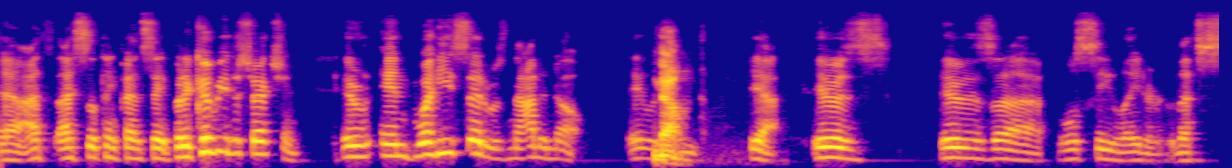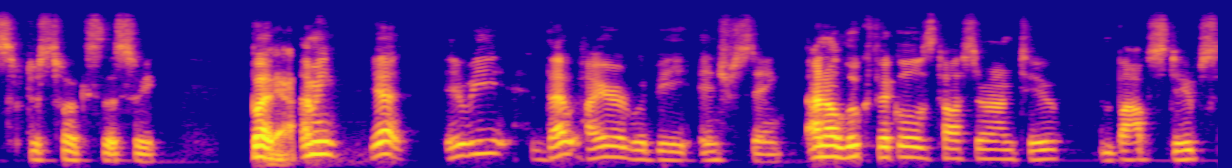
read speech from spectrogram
yeah, I, I still think Penn State, but it could be a distraction. It, and what he said was not a no. It was No. Yeah, it was. It was. Uh, we'll see later. Let's just focus this week. But Yeah. I mean, yeah, it would be that hire would be interesting. I know Luke Fickell is tossed around too, and Bob Stoops.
